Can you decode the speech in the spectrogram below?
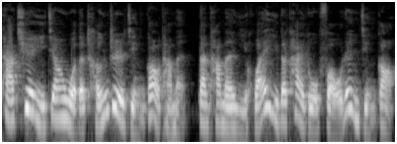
他却已将我的诚挚警告他们，但他们以怀疑的态度否认警告。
